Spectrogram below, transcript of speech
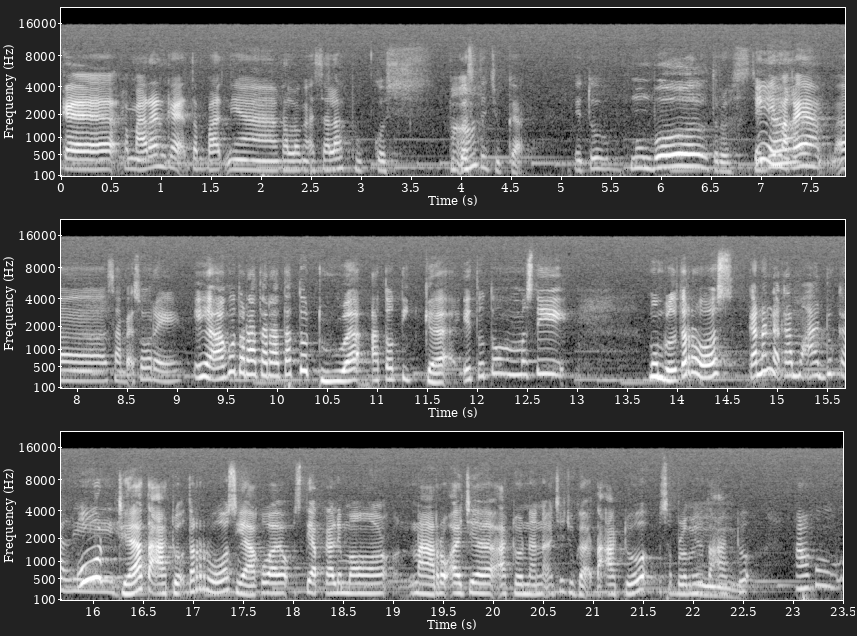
Kayak kemarin kayak tempatnya kalau nggak salah bukus. Bukus itu juga itu mumbul terus. Jadi Iya. makanya eh, sampai sore. Iya, aku tuh rata-rata tuh dua atau tiga itu tuh mesti mumbul terus. Karena nggak kamu aduk kali. Udah tak aduk terus. Ya aku setiap kali mau naruh aja adonan aja juga tak aduk. Sebelum itu tak aduk. Aku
